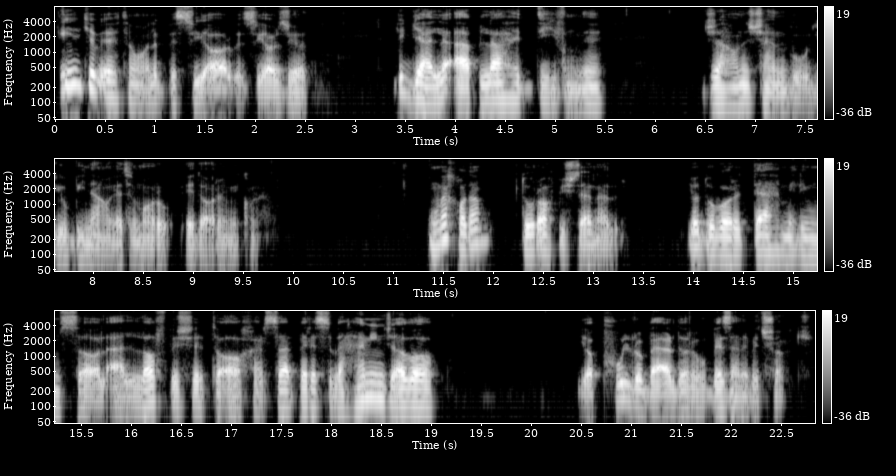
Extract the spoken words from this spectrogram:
اینه که به احتمال بسیار بسیار زیاد یه گله ابله دیوونه جهان چند بودی و بی نهایت ما رو اداره می‌کنه. اون وقت آدم دو راه بیشتر نداره. یا دوباره ده میلیون سال الاف بشه تا آخر سر برسه به همین جواب یا پول رو برداره و بزنه به چاک.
